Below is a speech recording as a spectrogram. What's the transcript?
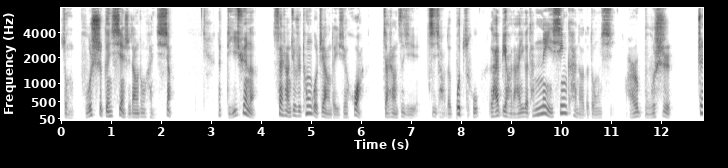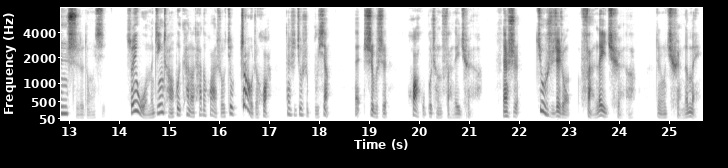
总不是跟现实当中很像。那的确呢，塞尚就是通过这样的一些画，加上自己技巧的不足，来表达一个他内心看到的东西，而不是真实的东西。所以，我们经常会看到他的画的时候，就照着画，但是就是不像，哎，是不是画虎不成反类犬啊？但是就是这种反类犬啊，这种犬的美，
